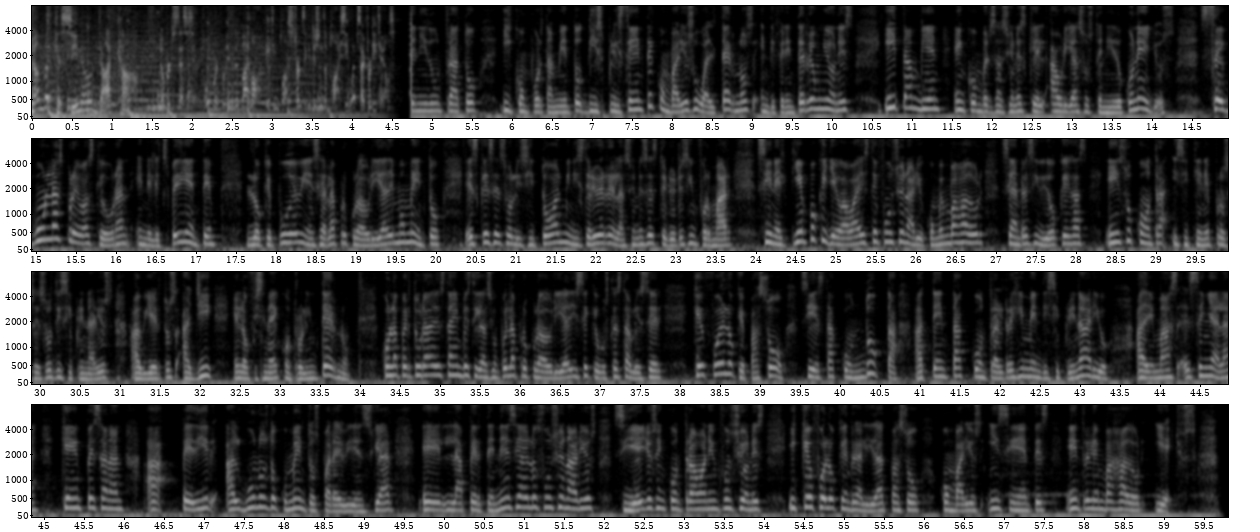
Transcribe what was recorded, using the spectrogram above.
ChumbaCasino.com. No purchase necessary. Where prohibited by law. 18 plus terms and conditions apply. See website for details. tenido un trato y comportamiento displicente con varios subalternos en diferentes reuniones y también en conversaciones que él habría sostenido con ellos. Según las pruebas que obran en el expediente, lo que pudo evidenciar la Procuraduría de momento es que se solicitó al Ministerio de Relaciones Exteriores informar si en el tiempo que llevaba este funcionario como embajador se han recibido quejas en su contra y si tiene procesos disciplinarios abiertos allí en la Oficina de Control Interno. Con la apertura de esta investigación, pues la Procuraduría dice que busca establecer qué fue lo que pasó, si esta conducta atenta contra el régimen disciplinario. Además, eh, señalan que empezarán a pedir algunos documentos para evidenciar eh, la pertenencia de los funcionarios, si ellos se encontraban en funciones y qué fue lo que en realidad pasó con varios incidentes entre el embajador y ellos.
